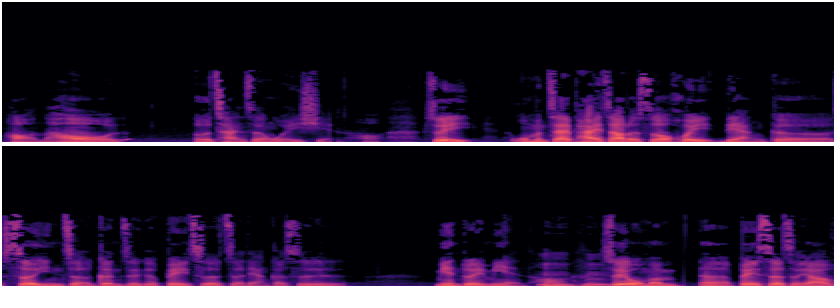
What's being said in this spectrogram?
好，然后而产生危险，好，所以我们在拍照的时候，会两个摄影者跟这个被摄者两个是面对面，哈、所以我们呃被摄者要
